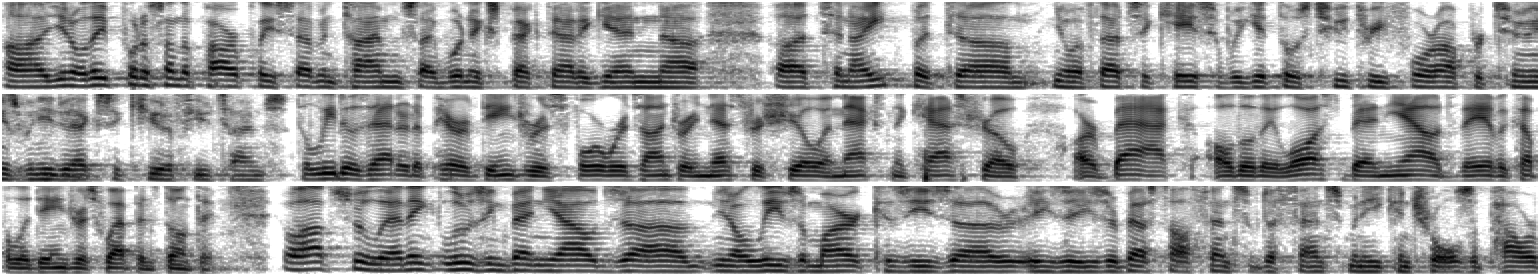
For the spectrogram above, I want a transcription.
uh, you know, they put us on the power play seven times. I wouldn't expect that again uh, uh, tonight, but um, you know, if that's the case, if we get those two, three, four opportunities, we need to execute a few times. Toledo's added a pair of dangerous forwards. Andre Nestrasil and Max Nicastro are back. Although they lost Ben Youds, they have a couple of dangerous weapons, don't they? Well, absolutely. I think losing Ben Youds, you know, leaves a mark because he's, he's he's their best offensive defenseman. He controls the power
